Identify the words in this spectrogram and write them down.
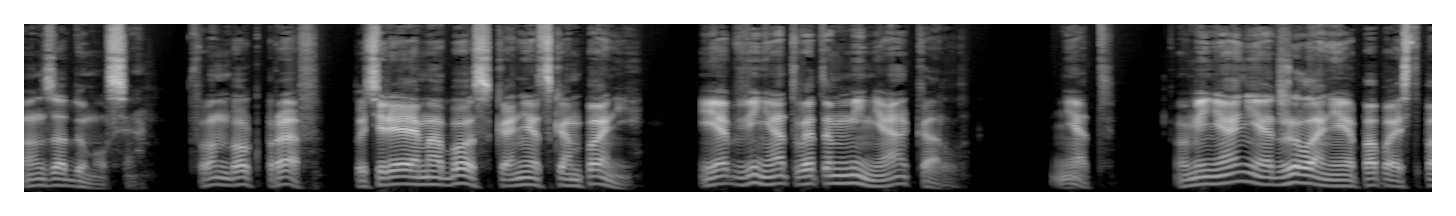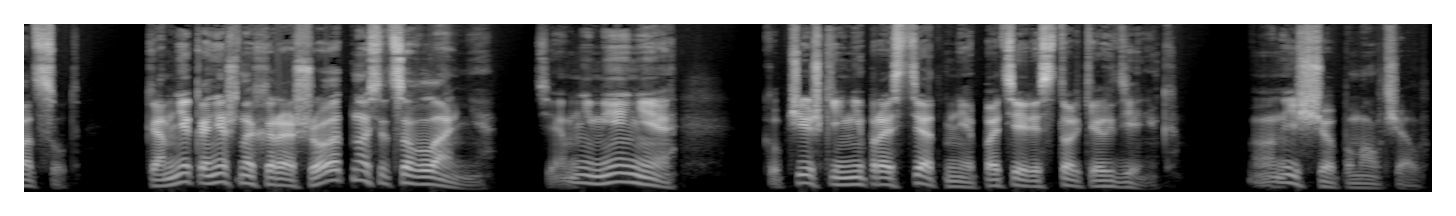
Он задумался. Фон Бок прав. Потеряем обоз, конец компании. И обвинят в этом меня, Карл. Нет, у меня нет желания попасть под суд. Ко мне, конечно, хорошо относятся в Ланне. Тем не менее, купчишки не простят мне потери стольких денег. Он еще помолчал.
